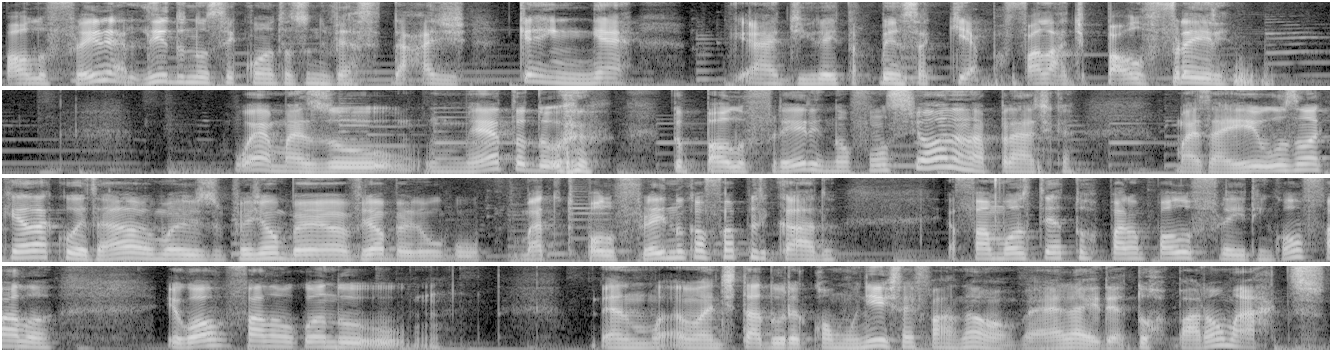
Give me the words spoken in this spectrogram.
Paulo Freire é lido não sei quantas universidades. Quem é a direita pensa que é para falar de Paulo Freire? Ué, mas o, o método do Paulo Freire não funciona na prática. Mas aí usam aquela coisa, ah, mas vejam bem, vejam bem, o, o método Paulo Freire nunca foi aplicado. É o famoso deturparam Paulo Freire. Igual falam, igual falam quando é uma ditadura comunista, aí falam, não, peraí, deturparam Marx.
